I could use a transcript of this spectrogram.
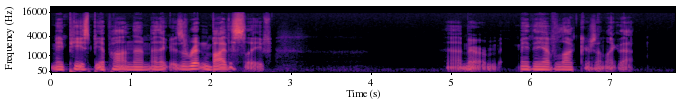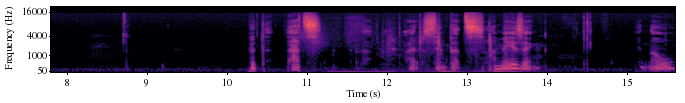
May peace be upon them. I think it was written by the slave. Uh, may, may they have luck or something like that. But th- that's, I just think that's amazing. You know.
